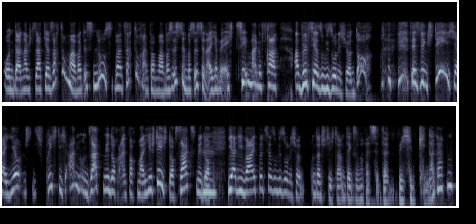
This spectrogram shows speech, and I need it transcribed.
Und dann habe ich gesagt, ja, sag doch mal, was ist denn los? Sag doch einfach mal, was ist denn, was ist denn? Ich habe echt zehnmal gefragt, aber willst du ja sowieso nicht hören. Doch, deswegen stehe ich ja hier und sprich dich an und sag mir doch einfach mal, hier stehe ich doch, sag's mir mhm. doch. Ja, die Wahrheit willst du ja sowieso nicht hören. Und dann stehe ich da und denke so, was, bin ich im Kindergarten?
